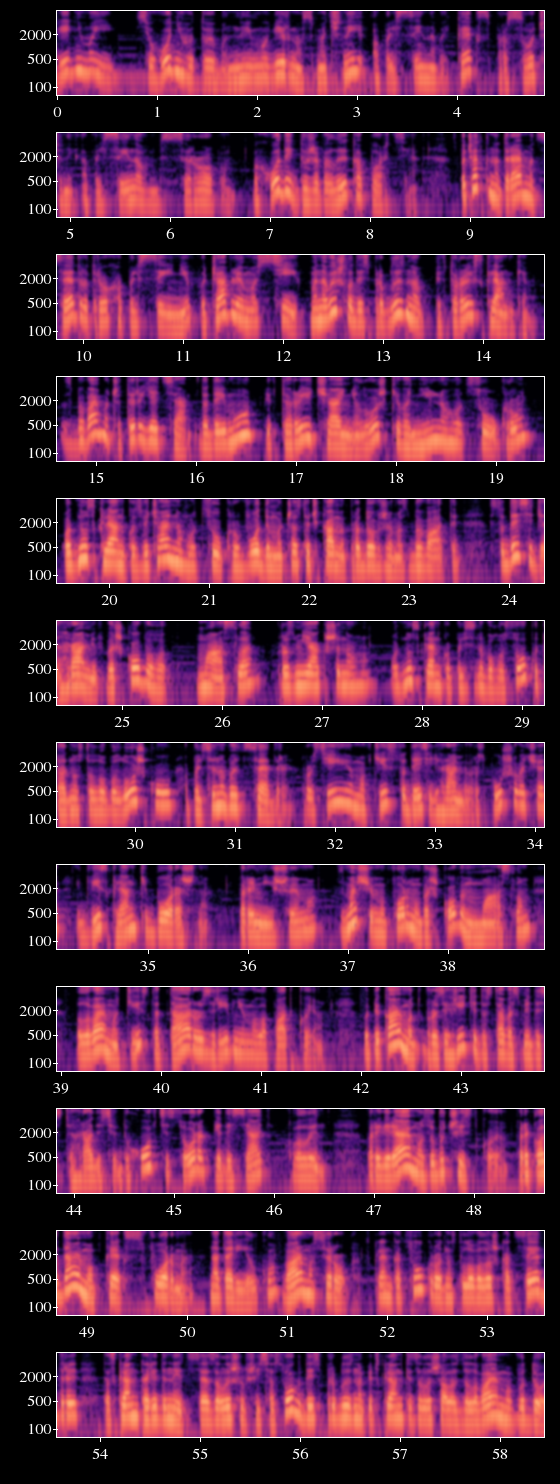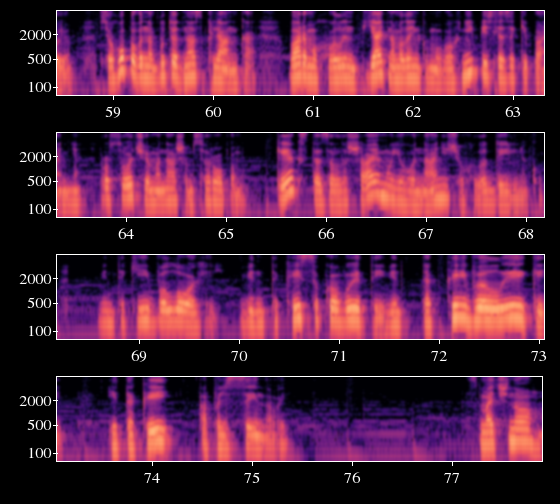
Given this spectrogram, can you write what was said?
Рідні мої, сьогодні готуємо неймовірно смачний апельсиновий кекс, просочений апельсиновим сиропом. Виходить дуже велика порція. Спочатку натираємо цедру трьох апельсинів, вичавлюємо сік. Мене вийшло десь приблизно півтори склянки. Збиваємо 4 яйця, додаємо півтори чайні ложки ванільного цукру. Одну склянку звичайного цукру вводимо часточками, продовжуємо збивати. 110 грамів вершкового масла розм'якшеного, одну склянку апельсинового соку та одну столову ложку апельсинової цедри. Просіюємо в тісто 10 грамів розпушувача і 2 склянки борошна. Перемішуємо, змащуємо форму вершковим маслом, виливаємо тісто та розрівнюємо лопаткою. Випікаємо в розігріті до 180 градусів духовці 40-50 хвилин. Перевіряємо зубочисткою. Перекладаємо кекс з форми на тарілку, варимо сироп. Склянка цукру, одна столова ложка цедри та склянка рідини. Це залишившийся сок, десь приблизно півсклянки залишалось, доливаємо водою. Всього повинна бути одна склянка. Варимо хвилин 5 на маленькому вогні після закипання. Просочуємо нашим сиропом кекс та залишаємо його на ніч у холодильнику. Він такий вологий, він такий соковитий, він такий великий і такий апельсиновий. Смачного!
